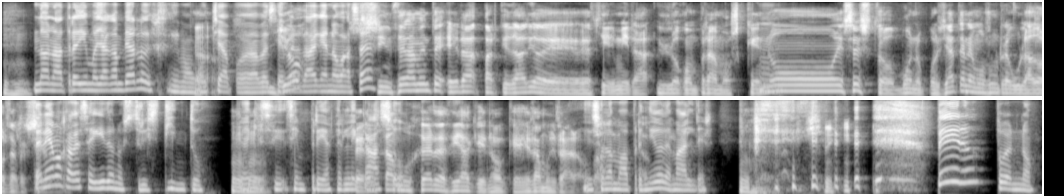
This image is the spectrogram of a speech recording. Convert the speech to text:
No nos atrevimos ya a cambiarlo y dijimos, Claro. hostia, pues a ver si Yo, es verdad que no va a ser. Sinceramente, era partidario de decir, mira, lo compramos. Que Mm. no es esto. Bueno, pues ya tenemos un regulador de reserva. Teníamos que haber seguido nuestro instinto, que hay que siempre hacerle Pero esta caso. mujer decía que no, que era muy raro. Y eso lo hemos aprendido de. Sí. Pero, pues no.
